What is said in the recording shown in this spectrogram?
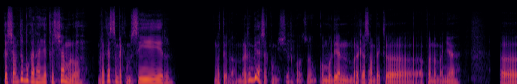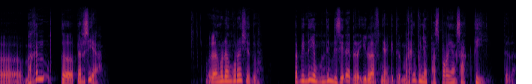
ke Syam itu bukan hanya ke Syam loh. Mereka sampai ke Mesir, gitu loh. Mereka biasa ke Mesir kok. Kemudian mereka sampai ke apa namanya, eh bahkan ke Persia. Undang-undang Quraisy itu. Tapi ini yang penting di sini adalah ilafnya gitu. Mereka punya paspor yang sakti, gitu loh.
